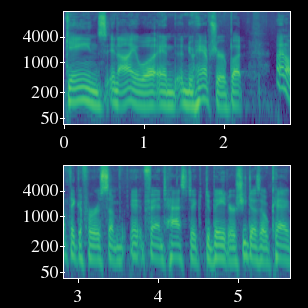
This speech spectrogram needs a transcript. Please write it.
gains in Iowa and New Hampshire, but I don't think of her as some uh, fantastic debater. She does okay.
